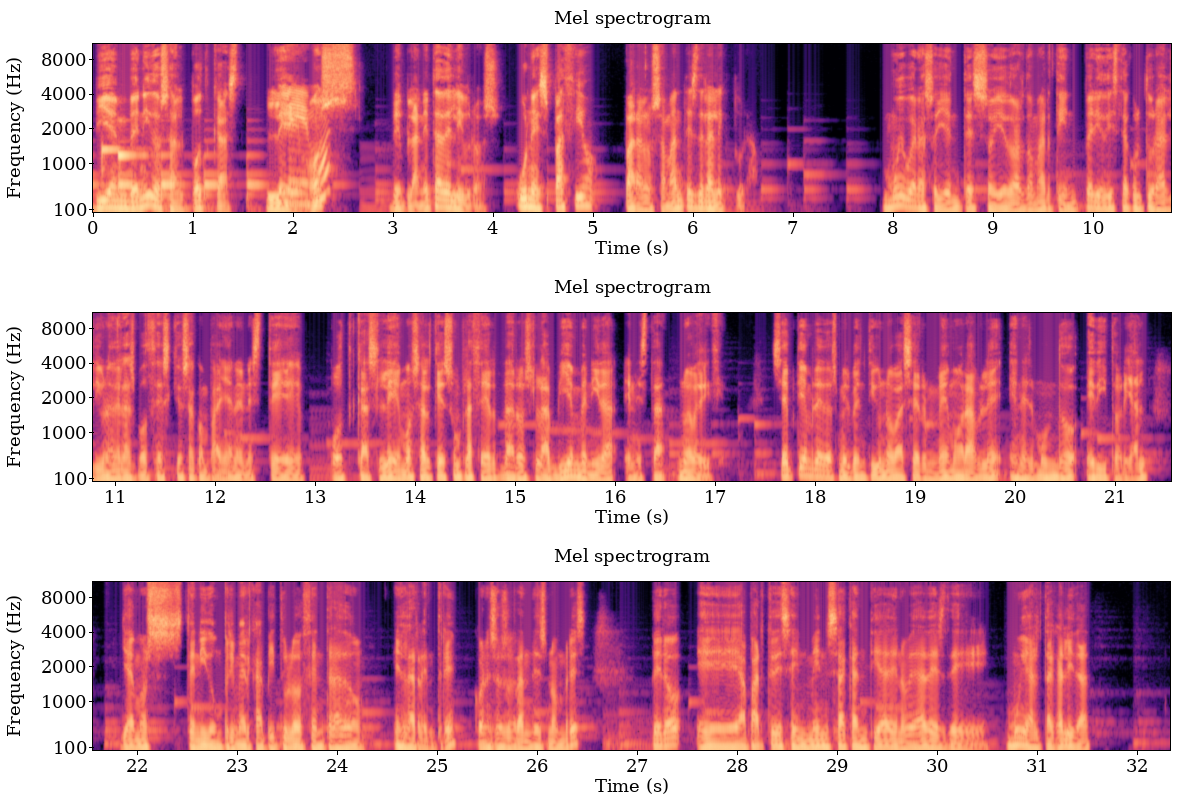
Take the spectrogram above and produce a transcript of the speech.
Bienvenidos al podcast Leemos, de Planeta de Libros, un espacio para los amantes de la lectura. Muy buenas oyentes, soy Eduardo Martín, periodista cultural y una de las voces que os acompañan en este podcast Leemos, al que es un placer daros la bienvenida en esta nueva edición. Septiembre de 2021 va a ser memorable en el mundo editorial. Ya hemos tenido un primer capítulo centrado en la rentré, con esos grandes nombres, pero eh, aparte de esa inmensa cantidad de novedades de muy alta calidad,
